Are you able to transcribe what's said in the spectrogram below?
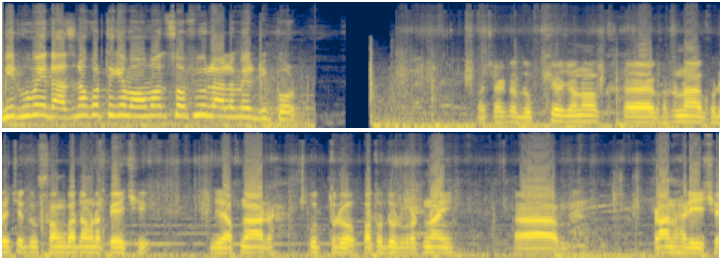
বীরভূমে রাজনগর থেকে মোহাম্মদ শফিউল আলমের রিপোর্ট। আচ্ছা একটা দুঃখজনক ঘটনা ঘটেছে, দুঃসংবাদ আমরা পেয়েছি যে আপনার পুত্র পথ দুর্ঘটনায় প্রাণ হারিয়েছে।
